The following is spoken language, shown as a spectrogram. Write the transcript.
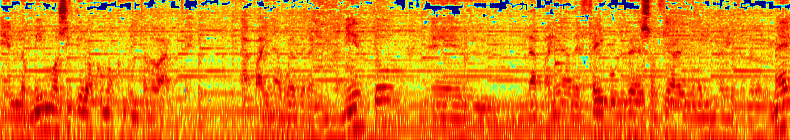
en los mismos sitios que hemos comentado antes. La página web del ayuntamiento, la página de Facebook y redes sociales del ayuntamiento de mes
